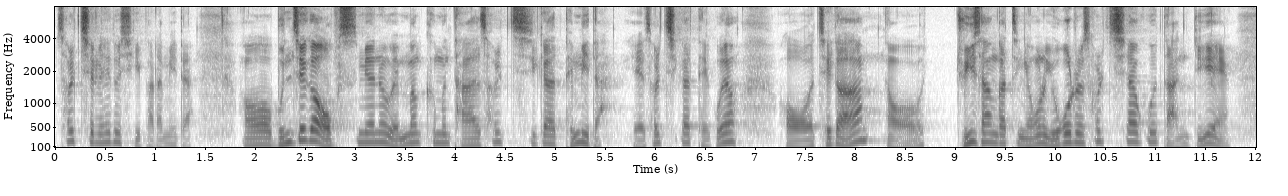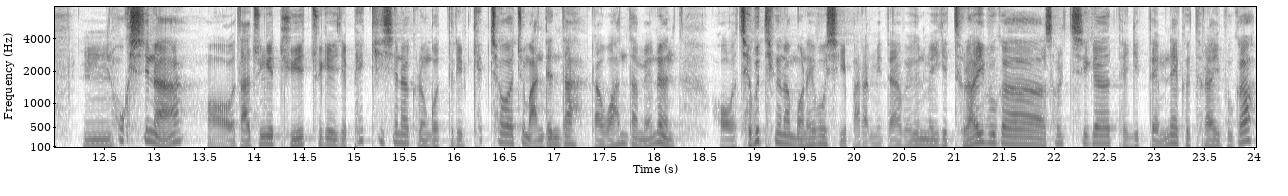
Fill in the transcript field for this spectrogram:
설치를 해 두시기 바랍니다. 어, 문제가 없으면 웬만큼은 다 설치가 됩니다 예, 설치가 되고요. 어, 제가 어, 주의사항 같은 경우는 요거를 설치하고 난 뒤에 음, 혹시나 어, 나중에 뒤에 쪽에 이제 패킷이나 그런 것들이 캡처가 좀 안 된다 라고 한다면은 어, 재부팅을 한번 해보시기 바랍니다. 왜냐면 이게 드라이브가 설치가 되기 때문에 그 드라이브가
